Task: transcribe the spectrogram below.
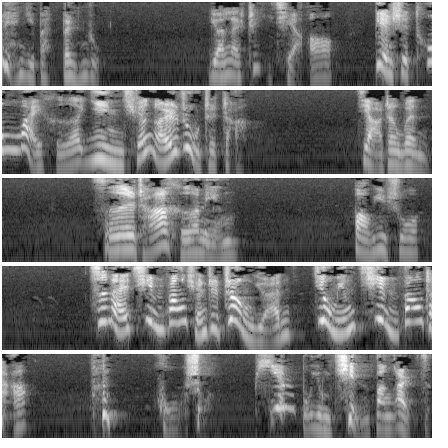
莲一般奔入。原来这桥便是通外河引泉而入之闸。贾政问。此茶何名？宝玉说：“此乃沁芳泉之正源，就名沁芳闸。”哼，胡说！偏不用“沁芳”二字。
